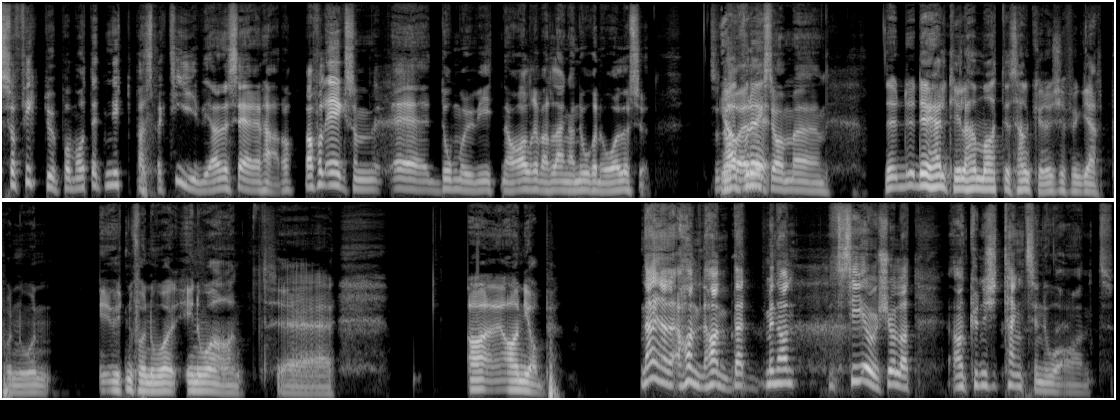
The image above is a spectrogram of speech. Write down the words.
så fikk du på en måte et nytt perspektiv i denne serien her, da. I hvert fall jeg som er dum og uvitende og aldri vært lenger nord enn Ålesund. Så da Ja, er det liksom eh, det, det er jo helt tydelig han Mattis han kunne ikke fungert på noen utenfor noe, i noe annet eh, annen jobb. Nei, nei, nei han, han, det, men han sier jo sjøl at han kunne ikke tenkt seg noe annet.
